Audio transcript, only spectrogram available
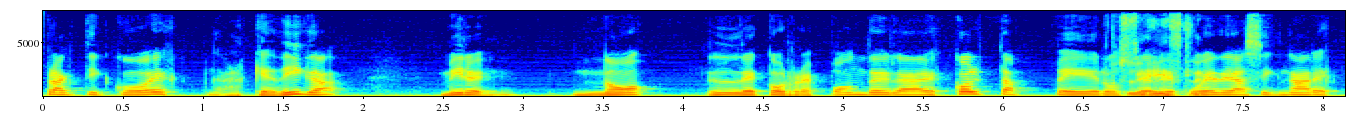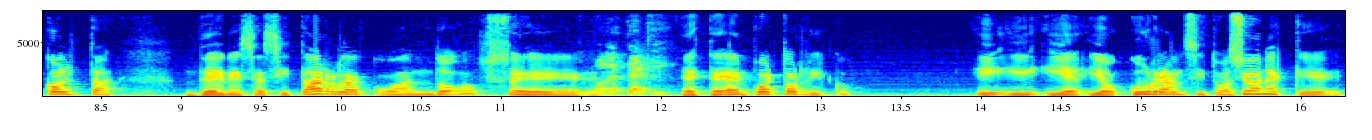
práctico es que diga, mire, no le corresponde la escolta, pero se le puede asignar escolta de necesitarla cuando se esté, en Puerto Rico y, ocurran situaciones que...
